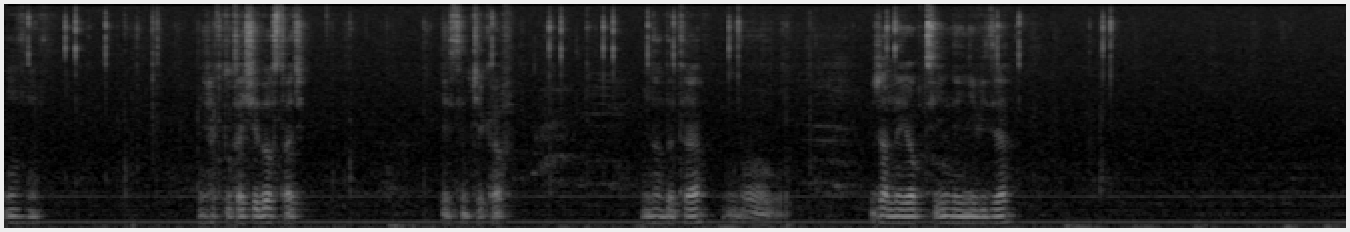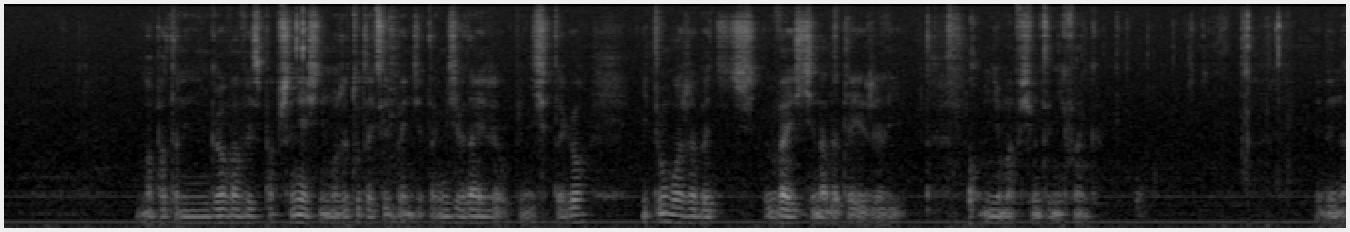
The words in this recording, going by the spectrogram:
Mhm. Jak tutaj się dostać? Jestem ciekaw. Na DT, bo żadnej opcji innej nie widzę. Mapa treningowa, wyspa przenieśni. Może tutaj coś będzie. Tak mi się wydaje, że u 50. I tu może być wejście na DT, jeżeli nie ma w świątyni Chwank. Jedyna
